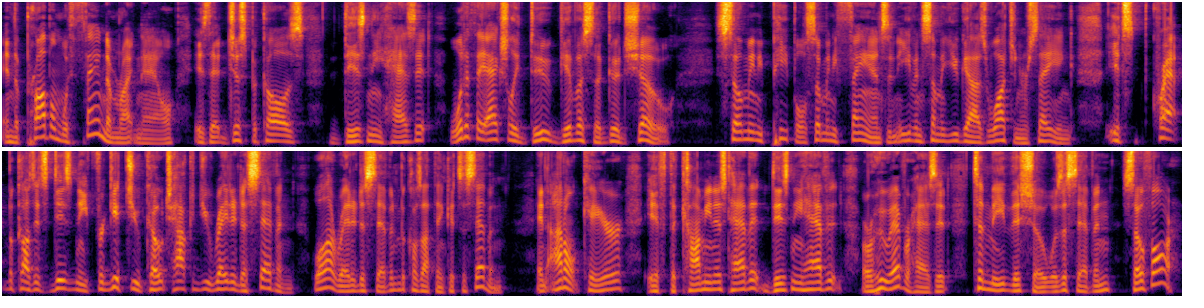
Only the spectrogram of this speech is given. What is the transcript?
And the problem with fandom right now is that just because Disney has it, what if they actually do give us a good show? So many people, so many fans, and even some of you guys watching are saying, it's crap because it's Disney. Forget you, coach. How could you rate it a seven? Well, I rated it a seven because I think it's a seven. And I don't care if the communists have it, Disney have it, or whoever has it. To me, this show was a seven so far.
